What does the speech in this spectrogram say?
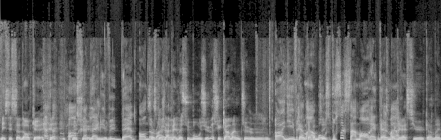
mais c'est ça, donc, euh, Monsieur. l'arrivée, dead on peut que je l'appelle. Monsieur Beauzieux parce que quand même, tu Ah, il est vraiment beau. C'est pour ça que sa mort est c'est tellement. pas gracieux quand même.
